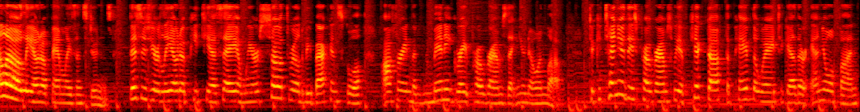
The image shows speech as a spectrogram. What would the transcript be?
Hello, Leota families and students. This is your Leota PTSA, and we are so thrilled to be back in school offering the many great programs that you know and love. To continue these programs, we have kicked off the Pave the Way Together annual fund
